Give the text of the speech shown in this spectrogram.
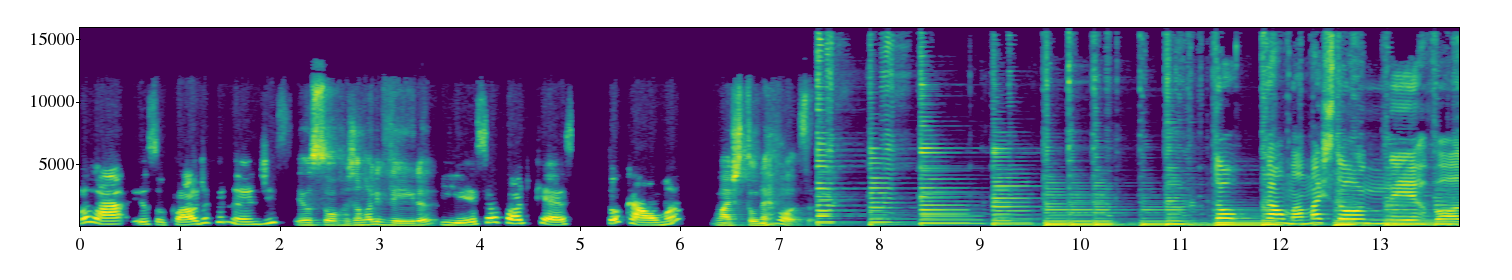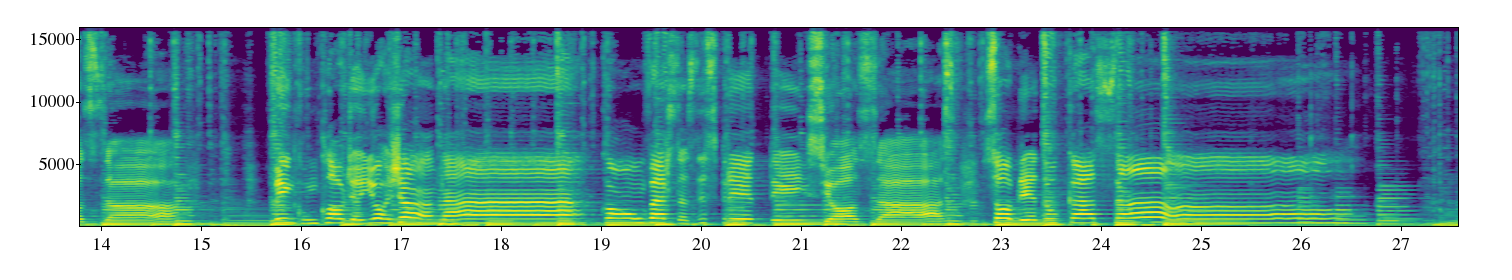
Olá, eu sou Cláudia Fernandes. Eu sou Rosana Oliveira. E esse é o podcast Tô Calma, mas tô nervosa. Tô calma, mas tô nervosa. Vem com Cláudia e Orjana. Conversas despretensiosas sobre educação.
